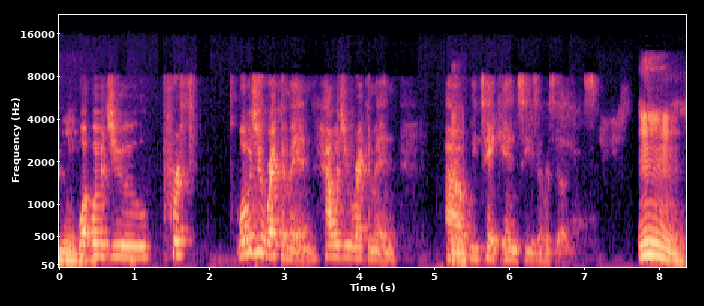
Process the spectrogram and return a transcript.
Mm. What would you pref- what would you recommend? How would you recommend uh, mm. we take in Seeds of Resilience? Mm.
